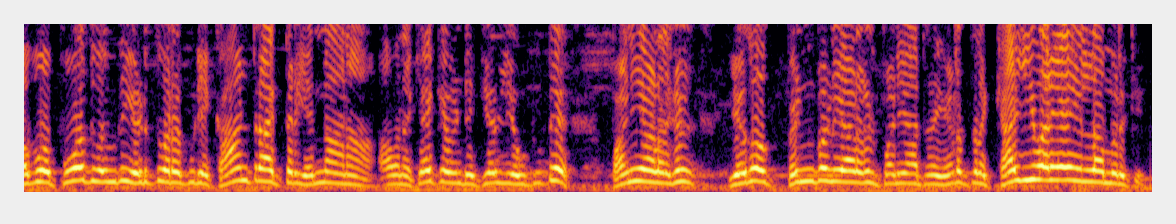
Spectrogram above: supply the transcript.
அவ்வப்போது வந்து எடுத்து வரக்கூடிய கான்ட்ராக்டர் என்னானா அவனை கேட்க வேண்டிய கேள்வியை விட்டுட்டு பணியாளர்கள் ஏதோ பெண் பணியாளர்கள் பணியாற்றுற இடத்துல கழிவறையே இல்லாமல் இருக்குது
